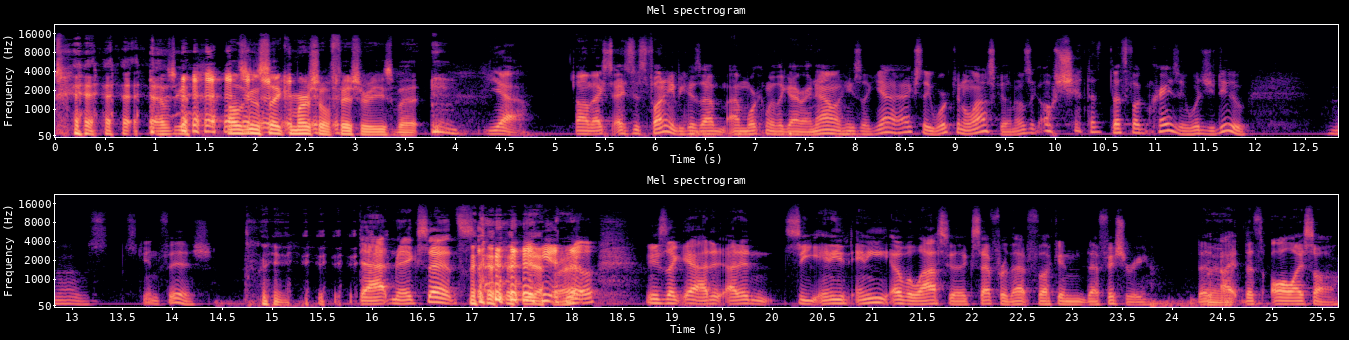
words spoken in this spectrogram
I was gonna, I was gonna say commercial fisheries, but Yeah. Um, it's, it's just funny because I'm I'm working with a guy right now, and he's like, "Yeah, I actually worked in Alaska," and I was like, "Oh shit, that's that's fucking crazy. What did you do?" "Oh, I was skin fish. that makes sense. you right? know, he's like, "Yeah, I, did, I didn't see any any of Alaska except for that fucking that fishery. That Yeah. I, that's all I saw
